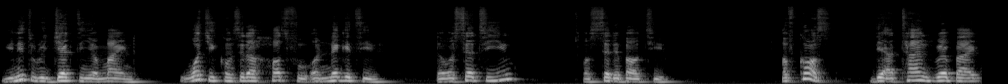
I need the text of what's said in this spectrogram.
you need to reject in your mind what you consider hurtful or negative that was said to you or said about you. Of course, there are times whereby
